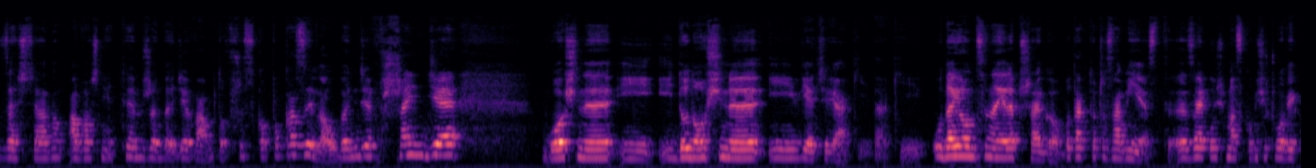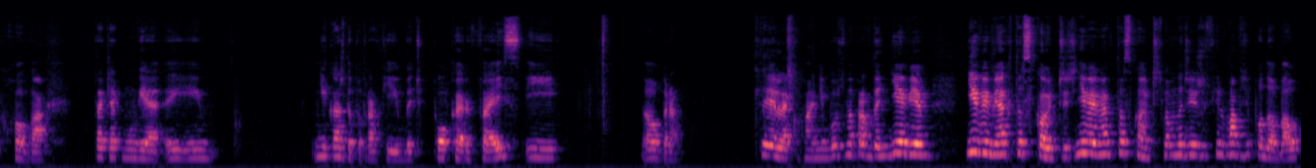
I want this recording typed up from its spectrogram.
za ścianą, a właśnie tym, że będzie Wam to wszystko pokazywał. Będzie wszędzie głośny i, i donośny i wiecie jaki, taki udający najlepszego, bo tak to czasami jest. Za jakąś maską się człowiek chowa. Tak jak mówię, nie każdy potrafi być poker face i dobra. Tyle, kochani, bo już naprawdę nie wiem, nie wiem jak to skończyć, nie wiem jak to skończyć. Mam nadzieję, że film Wam się podobał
